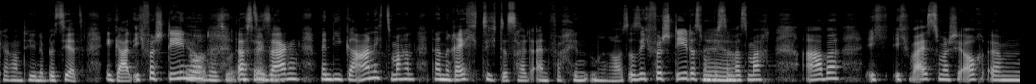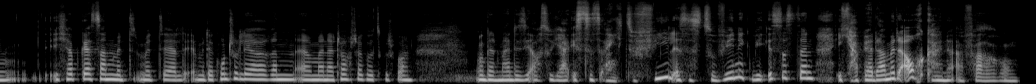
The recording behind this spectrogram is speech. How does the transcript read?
Quarantäne bis jetzt. Egal, ich verstehe nur, ja, so. dass die sagen, wenn die gar nichts machen, dann rächt sich das halt einfach hinten raus. Also ich verstehe, dass man ein bisschen ja. was macht, aber ich, ich weiß zum Beispiel auch, ähm, ich habe gestern mit, mit, der, mit der Grundschullehrerin äh, meiner Tochter kurz gesprochen und dann meinte sie auch so, ja, ist das eigentlich zu viel? Ist es zu wenig? Wie ist es denn? Ich habe ja damit auch keine Erfahrung.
